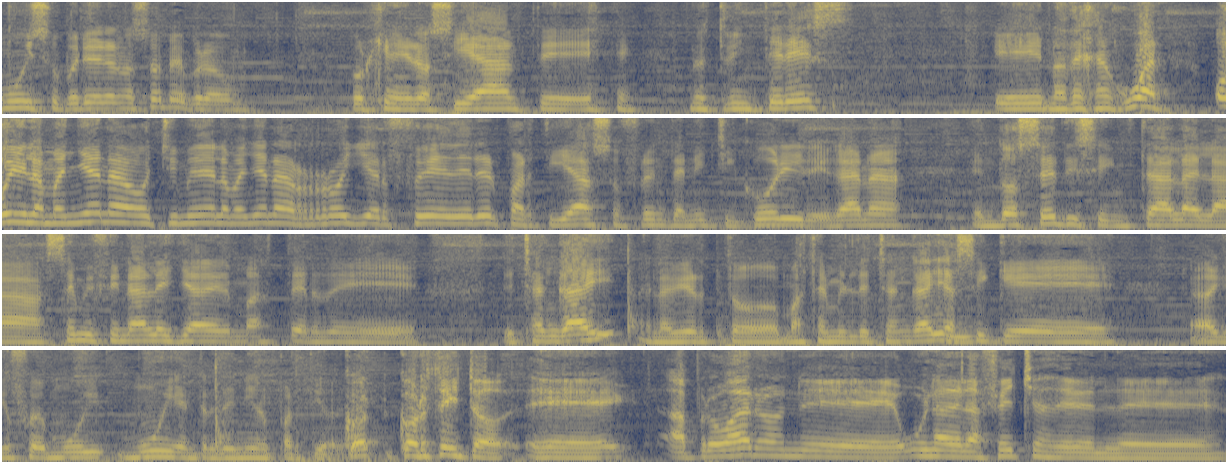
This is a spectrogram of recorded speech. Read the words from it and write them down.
muy superiores a nosotros, pero por generosidad ante nuestro interés eh, nos dejan jugar. Hoy en la mañana, ocho y media de la mañana, Roger Federer, partidazo frente a Nishikori, le gana en dos sets y se instala en las semifinales ya del Máster de, de Shanghái, el abierto Master 1000 de Shanghái, así que la verdad que fue muy, muy entretenido el partido. Cor- cortito, eh, aprobaron eh, una de las fechas del, eh,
